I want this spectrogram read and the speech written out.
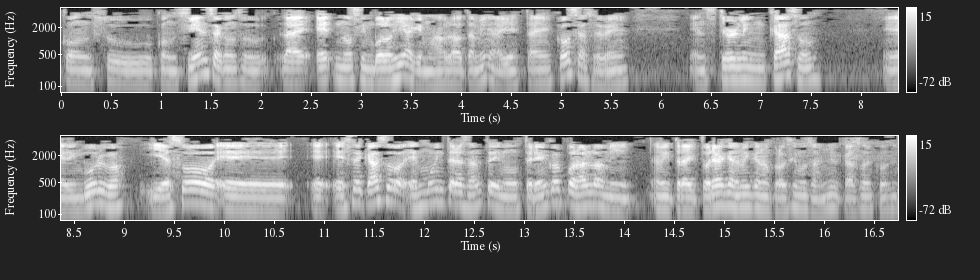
con su conciencia, con su la etnosimbología que hemos hablado también. Ahí está en Escocia, se ve en Stirling Castle, en Edimburgo, y eso, eh, e, ese caso es muy interesante y me gustaría incorporarlo a mi, a mi trayectoria académica en los próximos años, el caso de Escocia.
